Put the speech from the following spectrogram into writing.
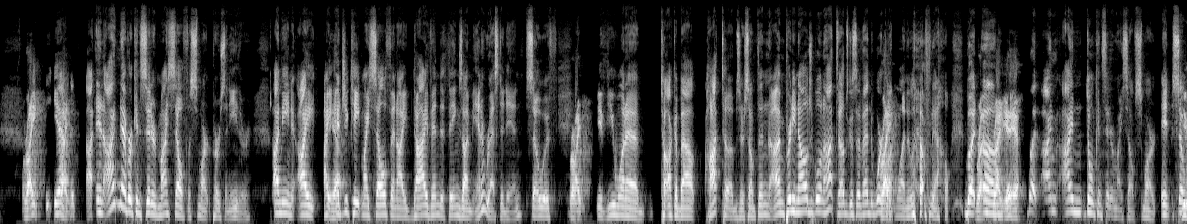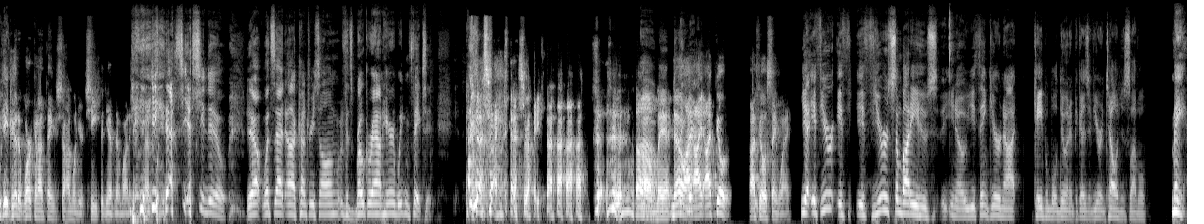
right, yeah, right. I, and I've never considered myself a smart person either. I mean, I I yeah. educate myself and I dive into things I'm interested in. So if right, if you want to talk about hot tubs or something. I'm pretty knowledgeable in hot tubs because I've had to work right. on one enough now. But right, um, right, yeah, yeah. But I'm I'm don't consider myself smart. It so you get it, good at working on things, Sean, when you're cheap and you have no money. yes, you... yes, you do. Yeah. What's that uh, country song? If it's broke around here, we can fix it. that's right. That's right. oh uh, man, no, I, I I feel I feel the same way. Yeah, if you're if if you're somebody who's you know you think you're not capable of doing it because of your intelligence level, man,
